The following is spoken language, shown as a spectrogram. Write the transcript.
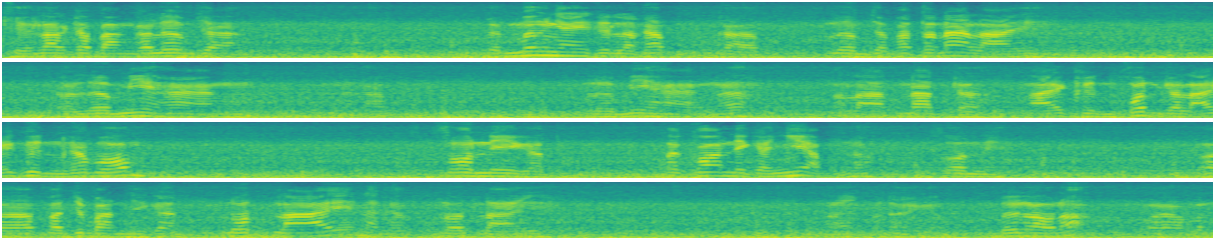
เขตลาดกระบังก็เริ่มจะเป็นเมืองใหญ่ขึ้นแล้วครับกับเริ่มจะพัฒนาหลายก็เริ่มมีห่าง เริ่มมีห่างนะตลาดนัดก็หลายขึ้นคนก็หลายขึ้นครับผมโซนนี้ก็ตะกอนนี่ก็เงียบเนาะโซนนี้อ่ปัจจุบันนี่ก็รถหลายนะครับรถหลายหลายก็ได้ครับเบิ่งเอาเนาะว่ามัน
